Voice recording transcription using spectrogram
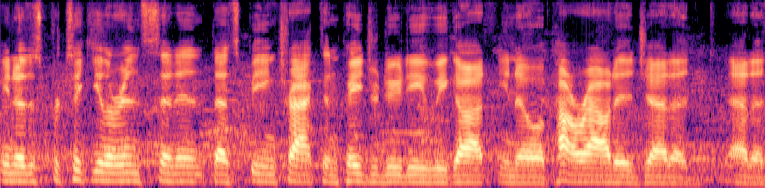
you know, this particular incident that's being tracked in PagerDuty, we got, you know, a power outage at a, at a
